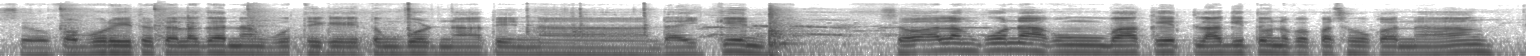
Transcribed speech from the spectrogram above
So paborito talaga ng butiki itong board natin na daikin. So alam ko na kung bakit lagi itong napapasukan ng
